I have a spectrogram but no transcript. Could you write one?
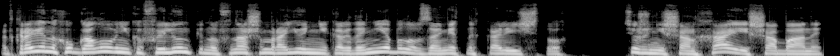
Откровенных уголовников и люмпинов в нашем районе никогда не было в заметных количествах. Все же не Шанхай и Шабаны,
